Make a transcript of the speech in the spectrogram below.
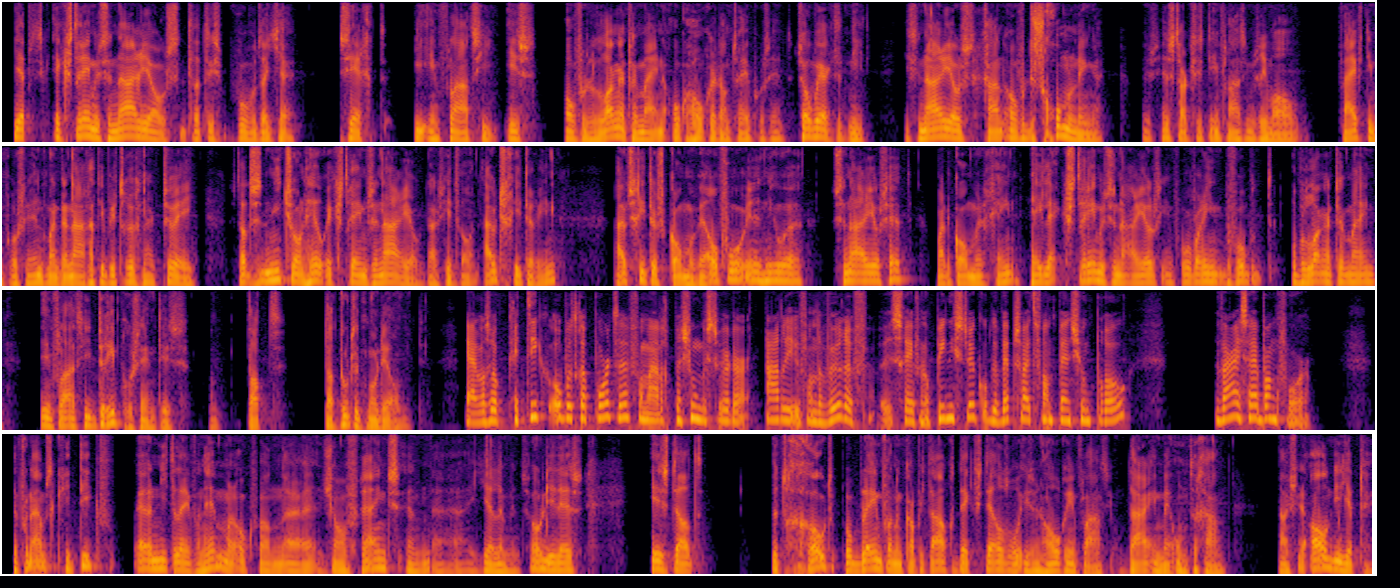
Je hebt extreme scenario's, dat is bijvoorbeeld dat je zegt die inflatie is over de lange termijn ook hoger dan 2%. Zo werkt het niet. Die scenario's gaan over de schommelingen. Dus straks is de inflatie misschien wel 15%, maar daarna gaat hij weer terug naar 2%. Dus dat is niet zo'n heel extreem scenario. Daar zit wel een uitschieter in. Uitschieters komen wel voor in het nieuwe scenario set. Maar er komen geen hele extreme scenario's in voor waarin bijvoorbeeld op lange termijn de inflatie 3% is. Want dat, dat doet het model niet. Ja, er was ook kritiek op het rapport. Hè. Voormalig pensioenbestuurder Adrie van der Wurf eh, schreef een opiniestuk op de website van PensioenPro. Waar is hij bang voor? De voornaamste kritiek, eh, niet alleen van hem, maar ook van uh, Jean Vrijns en uh, Jelle Mensolides, is dat het grote probleem van een kapitaalgedekt stelsel is een hoge inflatie. Om daarin mee om te gaan. Nou, als je al die je hebt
